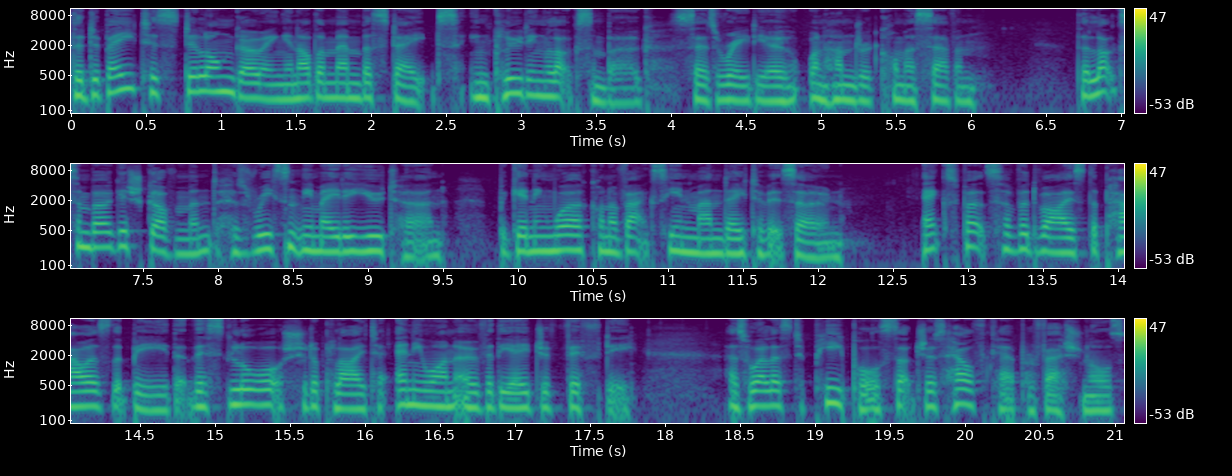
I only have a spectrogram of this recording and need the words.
The debate is still ongoing in other member states, including Luxembourg, says Radio 100,7. The Luxembourgish government has recently made a U turn, beginning work on a vaccine mandate of its own. Experts have advised the powers that be that this law should apply to anyone over the age of 50, as well as to people such as healthcare professionals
